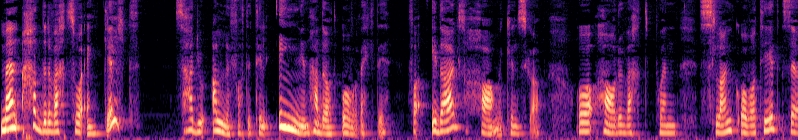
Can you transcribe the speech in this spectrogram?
Men hadde det vært så enkelt, så hadde jo alle fått det til. Ingen hadde vært overvektig. For i dag så har vi kunnskap. Og har du vært på en slank over tid, så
